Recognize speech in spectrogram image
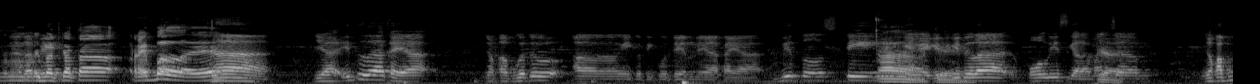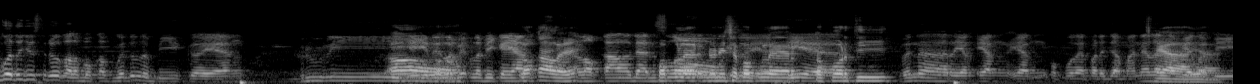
Nah, tapi- ibarat kata rebel lah ya nah ya itulah kayak nyokap gue tuh eh, ngikut-ikutin ya kayak Beatles, Sting, Ah, kayak oke. gitu-gitulah, Police segala Iya. macam. Nyokap gue tuh justru kalau bokap gue tuh lebih ke yang brewery Oh. kayak gitu, lebih lebih ke yang Lokal ya? lokal dan populer slow Indonesia gitu ya. populer Iya. top 40 Bener, yang yang yang populer pada zamannya lah, Iya, tapi iya. lebih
